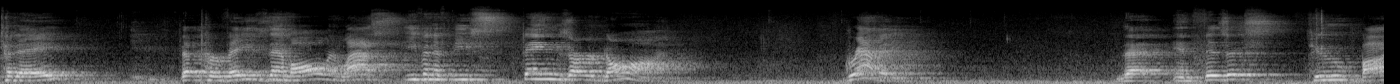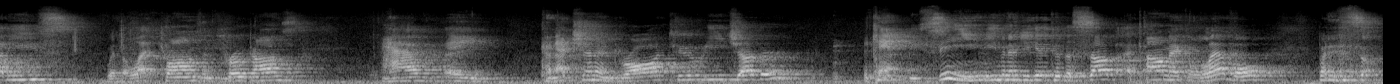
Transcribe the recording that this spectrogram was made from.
today that pervades them all and lasts even if these things are gone. Gravity. That in physics, two bodies with electrons and protons have a connection and draw to each other. It can't be seen, even if you get to the subatomic level, but it's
